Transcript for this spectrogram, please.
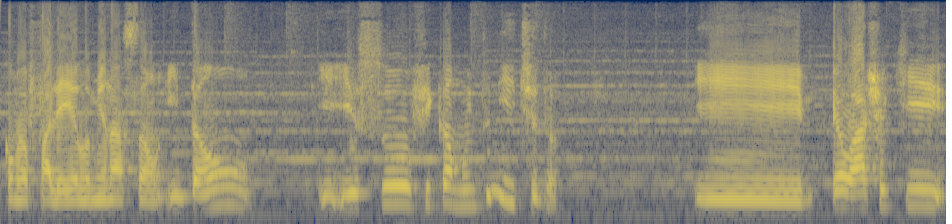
Como eu falei, iluminação. Então, isso fica muito nítido. E eu acho que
